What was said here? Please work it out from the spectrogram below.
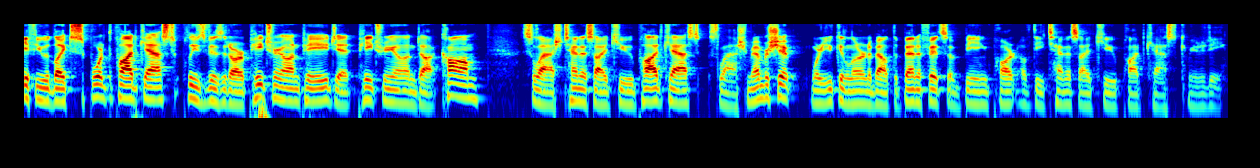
If you would like to support the podcast, please visit our Patreon page at patreon.com slash tennis IQ podcast slash membership, where you can learn about the benefits of being part of the Tennis IQ podcast community.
